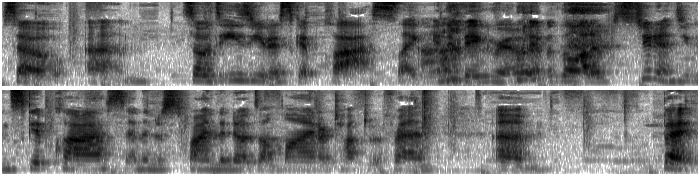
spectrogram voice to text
So um so it's easier to skip class. Like in a Ah. big room with a lot of students, you can skip class and then just find the notes online or talk to a friend. Um, but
